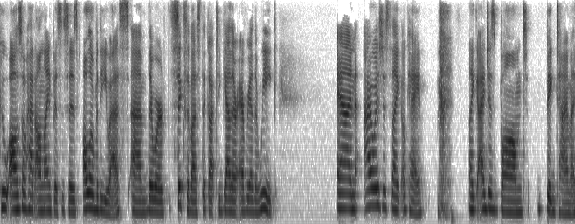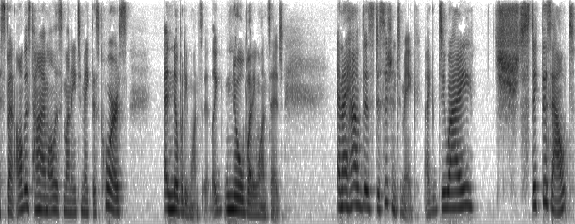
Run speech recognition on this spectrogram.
who also had online businesses all over the U.S. Um, there were six of us that got together every other week and I was just like, okay, like I just bombed big time. I spent all this time, all this money to make this course, and nobody wants it. Like, nobody wants it. And I have this decision to make. Like, do I stick this out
